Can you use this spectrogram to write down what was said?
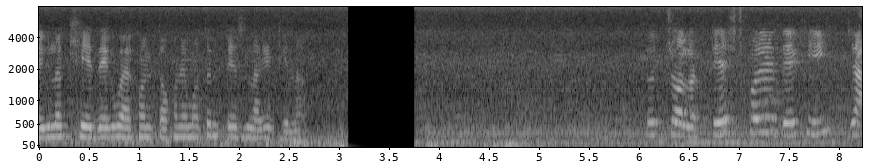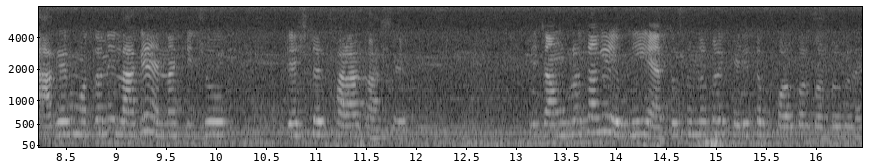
এগুলো খেয়ে দেখব, এখন তখনের মতন টেস্ট লাগে কিনা। তো চলো টেস্ট করে দেখি যে আগের মতনই লাগে না কিছু টেস্টের ফারাক আসে এই জামগুলো তো আগে এমনি এত সুন্দর করে খেয়ে দিতাম, কর কর কর কর করে।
